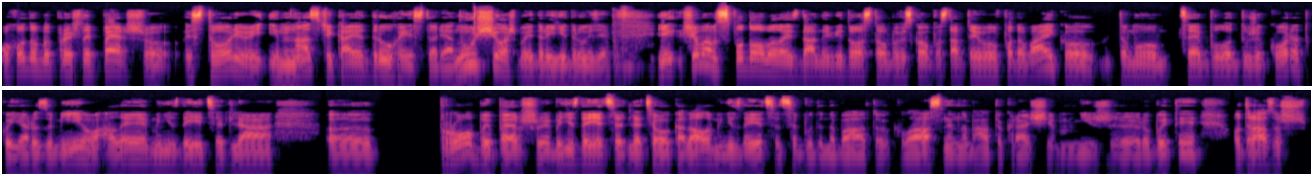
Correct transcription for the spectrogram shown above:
Походу, ми пройшли першу історію, і нас чекає друга історія. Ну що ж, мої дорогі друзі, якщо вам сподобалось дане відео, то обов'язково поставте його вподобайку. Тому це було дуже коротко, я розумію, але мені здається, для е, проби першої, мені здається, для цього каналу, мені здається, це буде набагато класним, набагато кращим, ніж е, робити одразу ж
